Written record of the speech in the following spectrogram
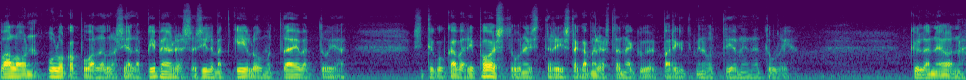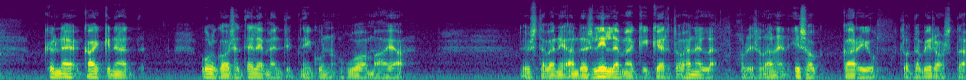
valon ulkopuolella siellä pimeydessä, silmät kiiluu, mutta eivät tule sitten kun kaveri poistuu, niin sitten riistakamerasta näkyy, parikymmentä minuuttia niin ne tuli. Kyllä ne on, kyllä ne kaikki nämä ulkoiset elementit niin kuin huomaa ja ystäväni Anders Lillemäki kertoo, hänellä oli sellainen iso karju tuolta Virosta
